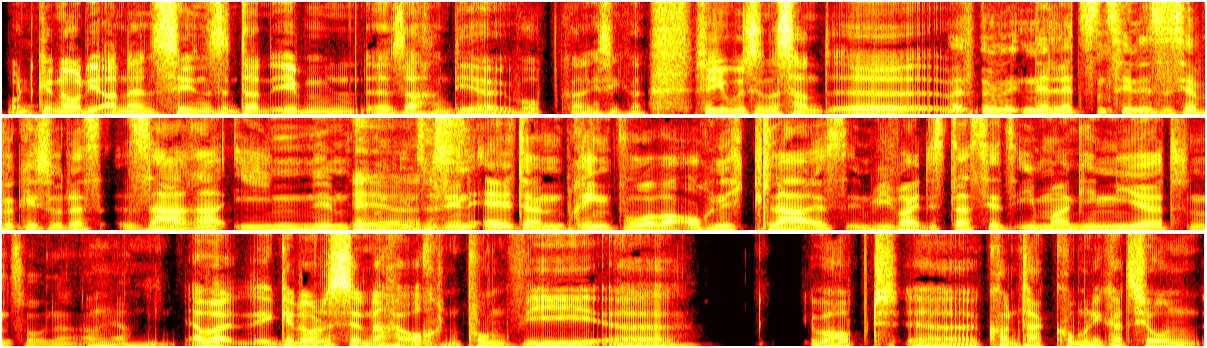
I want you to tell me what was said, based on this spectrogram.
Und genau die anderen Szenen sind dann eben äh, Sachen, die er überhaupt gar nicht sehen kann. Finde ich übrigens interessant. Äh, Also in der letzten Szene ist es ja wirklich so, dass Sarah ihn nimmt Ja, und ihn zu den Eltern bringt, wo aber auch nicht klar ist, inwieweit ist das jetzt imaginiert und so, ne? Aber ja. Aber äh, genau, das ist ja nachher auch ein Punkt, wie äh, überhaupt äh, Kontaktkommunikation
